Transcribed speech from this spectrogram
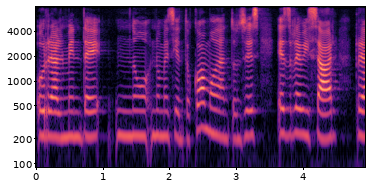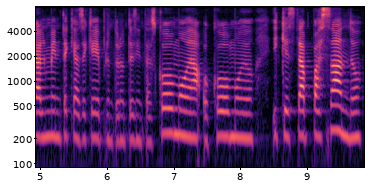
o realmente no, no me siento cómoda. Entonces es revisar realmente qué hace que de pronto no te sientas cómoda o cómodo y qué está pasando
